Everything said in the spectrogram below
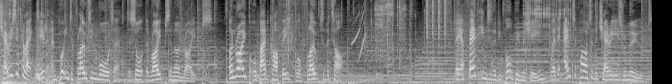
Cherries are collected and put into floating water to sort the ripes and unripes. Unripe or bad coffee will float to the top. They are fed into the depulping machine where the outer part of the cherry is removed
